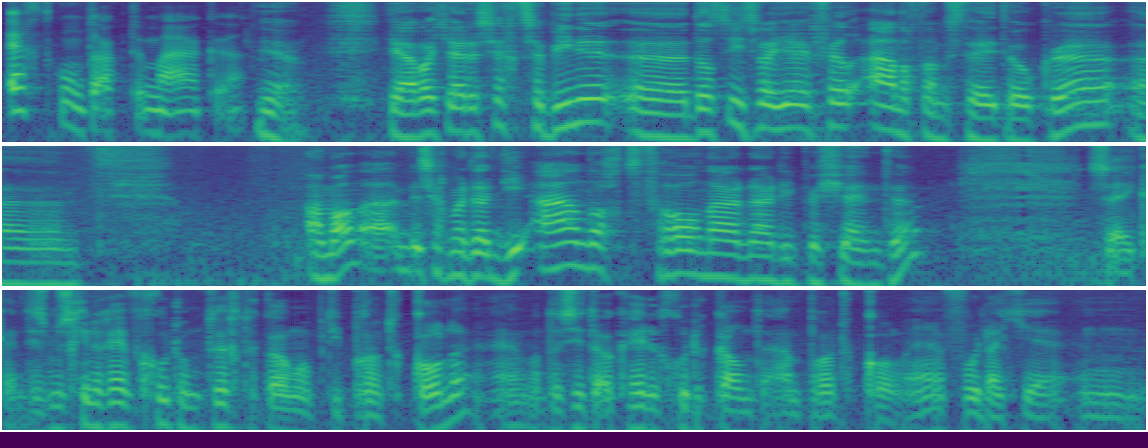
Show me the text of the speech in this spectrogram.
echt contact te maken. Ja, ja wat jij er dus zegt, Sabine, uh, dat is iets waar jij veel aandacht aan besteedt ook. Hè? Arman, zeg maar die aandacht vooral naar, naar die patiënten. Zeker. Het is misschien nog even goed om terug te komen op die protocollen. Hè, want er zitten ook hele goede kanten aan protocollen. Hè. Voordat je een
